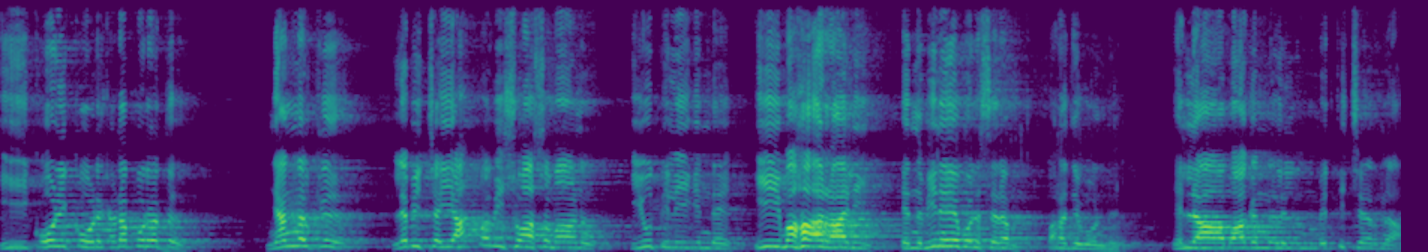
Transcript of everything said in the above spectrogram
ഈ കോഴിക്കോട് കടപ്പുറത്ത് ഞങ്ങൾക്ക് ലഭിച്ച ഈ ആത്മവിശ്വാസമാണ് യൂത്ത് ലീഗിന്റെ ഈ മഹാറാലി എന്ന് വിനയപുരസരം പറഞ്ഞുകൊണ്ട് എല്ലാ ഭാഗങ്ങളിൽ നിന്നും എത്തിച്ചേർന്ന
